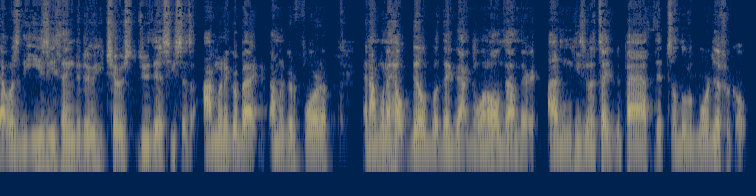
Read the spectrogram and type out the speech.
That was the easy thing to do. He chose to do this. He says, "I'm going to go back. I'm going to go to Florida, and I'm going to help build what they've got going on down there." I'm, he's going to take the path that's a little more difficult,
